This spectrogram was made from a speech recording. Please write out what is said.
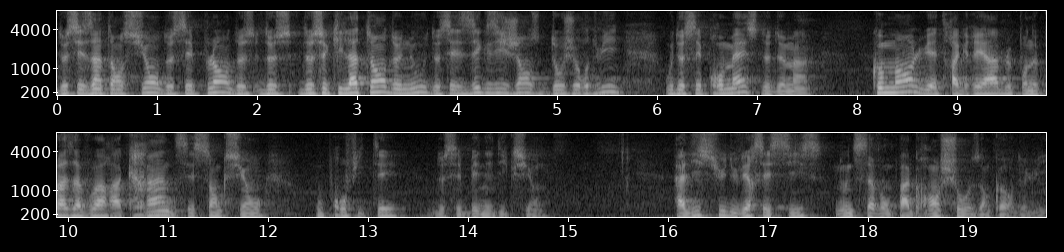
De ses intentions, de ses plans, de, ce qu'il attend de nous, de ses exigences d'aujourd'hui ou de ses promesses de demain. Comment lui être agréable pour ne pas avoir à craindre ses sanctions ou profiter de ses bénédictions? À l'issue du verset 6, nous ne savons pas grand-chose encore de lui.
